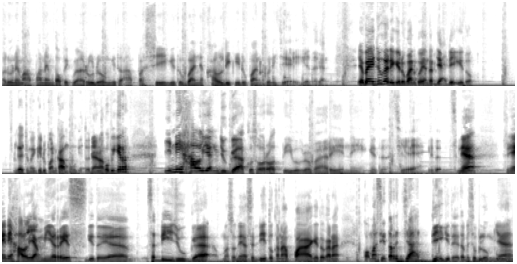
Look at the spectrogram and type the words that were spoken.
aduh nem apa nem topik baru dong? Gitu apa sih? Gitu banyak hal di kehidupanku nih cie gitu kan. Ya banyak juga di kehidupanku yang terjadi gitu. Nggak cuma kehidupan kamu gitu. Dan aku pikir ini hal yang juga aku soroti beberapa hari ini gitu cie gitu. Sebenarnya sebenarnya ini hal yang miris gitu ya. Sedih juga. Maksudnya sedih itu kenapa gitu? Karena kok masih terjadi gitu ya. Tapi sebelumnya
